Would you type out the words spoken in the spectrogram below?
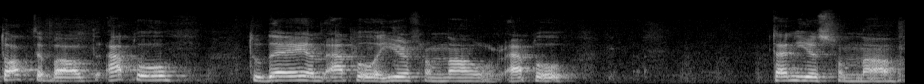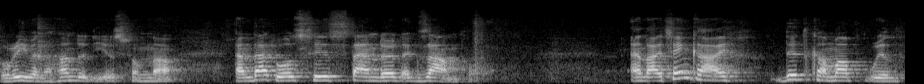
talked about Apple today and Apple a year from now, or Apple 10 years from now, or even 100 years from now, and that was his standard example. And I think I did come up with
